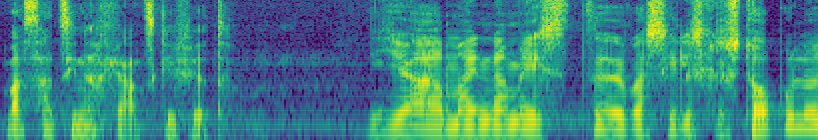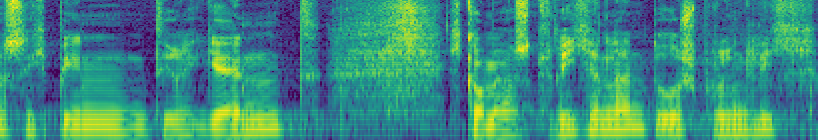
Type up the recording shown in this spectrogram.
Was hat Sie nach Graz geführt? Ja, mein Name ist äh, Vassilis Christopoulos. Ich bin Dirigent. Ich komme aus Griechenland ursprünglich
